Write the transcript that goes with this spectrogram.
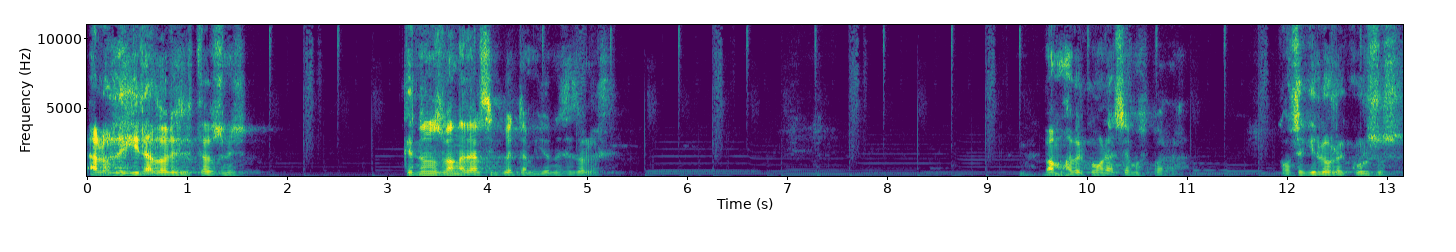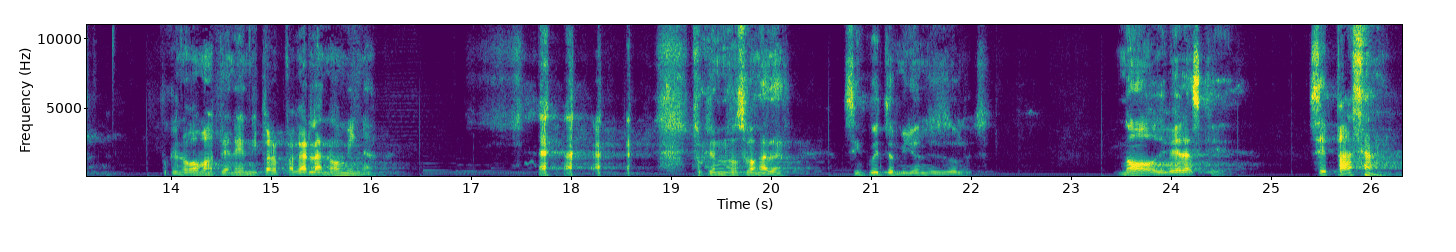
a los legisladores de Estados Unidos, que no nos van a dar 50 millones de dólares. Vamos a ver cómo lo hacemos para conseguir los recursos, porque no vamos a tener ni para pagar la nómina, porque no nos van a dar 50 millones de dólares. No, de veras que se pasan.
